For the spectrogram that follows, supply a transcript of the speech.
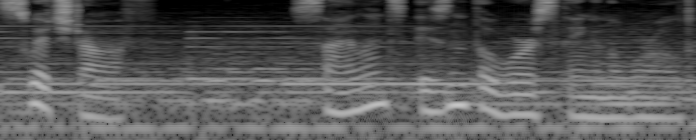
Switched off. Silence isn't the worst thing in the world.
